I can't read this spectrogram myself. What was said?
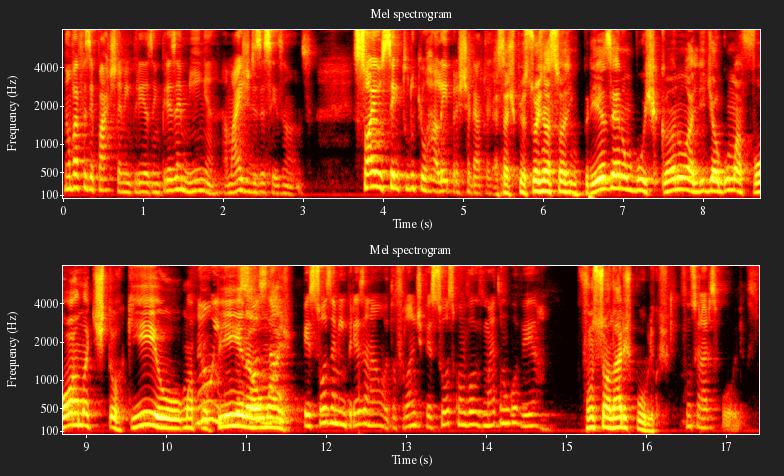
Não vai fazer parte da minha empresa. A empresa é minha há mais de 16 anos. Só eu sei tudo que eu ralei para chegar até aqui. Essas pessoas na sua empresa eram buscando ali de alguma forma te extorquir ou uma não, propina ou uma. Não. Pessoas na minha empresa não. Eu estou falando de pessoas com envolvimento no governo. Funcionários públicos. Funcionários públicos.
